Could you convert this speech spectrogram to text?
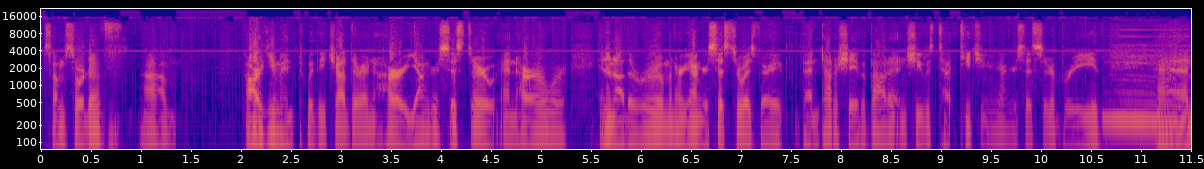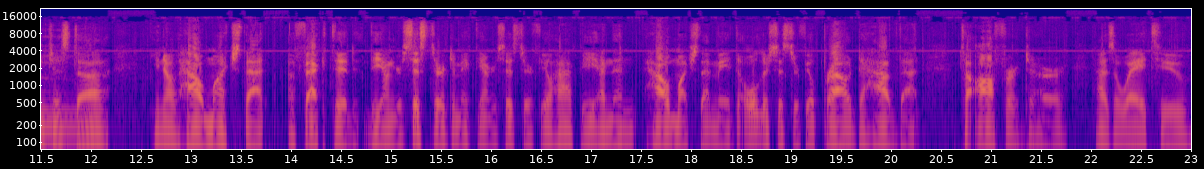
some sort of um, argument with each other and her younger sister and her were in another room and her younger sister was very bent out of shape about it and she was t- teaching her younger sister to breathe and just uh, you know how much that affected the younger sister to make the younger sister feel happy, and then how much that made the older sister feel proud to have that to offer to her as a way to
